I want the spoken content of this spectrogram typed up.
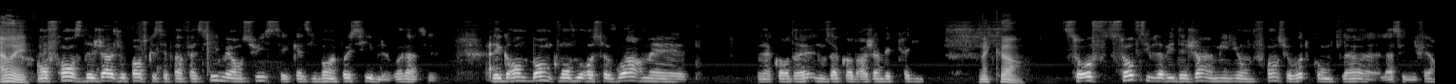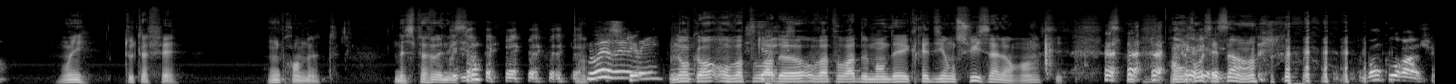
Ah ouais. En France, déjà, je pense que c'est pas facile, mais en Suisse, c'est quasiment impossible. Voilà. Les grandes banques vont vous recevoir, mais vous ne vous accordera jamais de crédit. D'accord. Sauf, sauf si vous avez déjà un million de francs sur votre compte. Là, là c'est différent. Oui, tout à fait. On prend note. N'est-ce pas, Vanessa Oui, oui, oui. Donc, on, on va pouvoir de- on va pouvoir demander crédit en Suisse alors. hein, si- en gros, c'est ça. Hein. bon courage.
